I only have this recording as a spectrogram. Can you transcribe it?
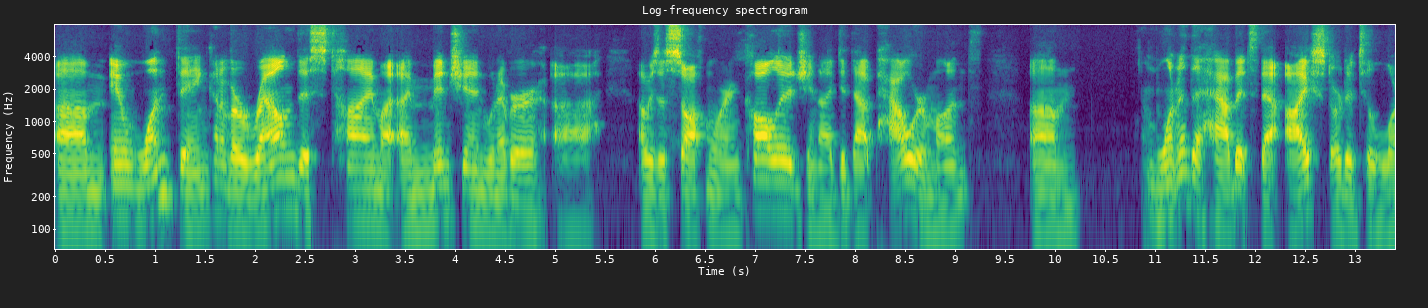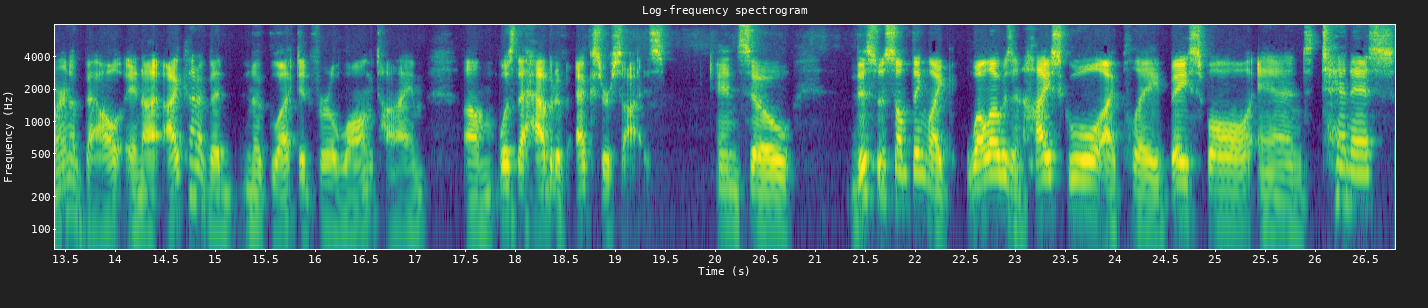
Um, and one thing, kind of around this time, I, I mentioned whenever uh, I was a sophomore in college and I did that power month. Um, one of the habits that I started to learn about, and I, I kind of had neglected for a long time, um, was the habit of exercise. And so this was something like while I was in high school, I played baseball and tennis.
